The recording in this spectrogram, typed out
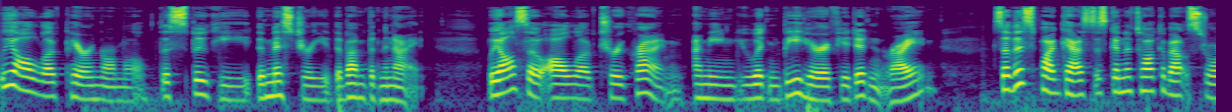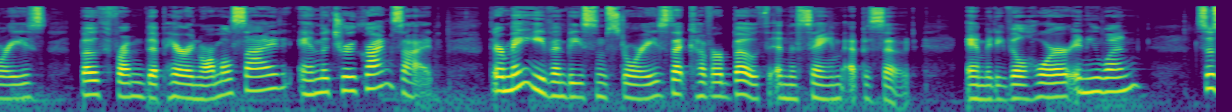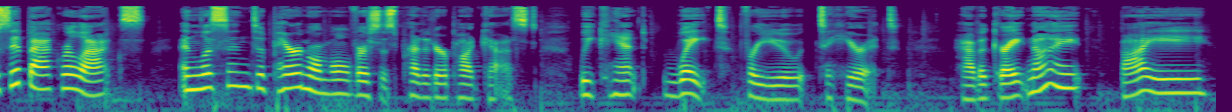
We all love paranormal, the spooky, the mystery, the bump in the night. We also all love true crime. I mean, you wouldn't be here if you didn't, right? So, this podcast is going to talk about stories both from the paranormal side and the true crime side. There may even be some stories that cover both in the same episode. Amityville Horror, anyone? So sit back, relax, and listen to Paranormal versus Predator podcast. We can't wait for you to hear it. Have a great night. Bye.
